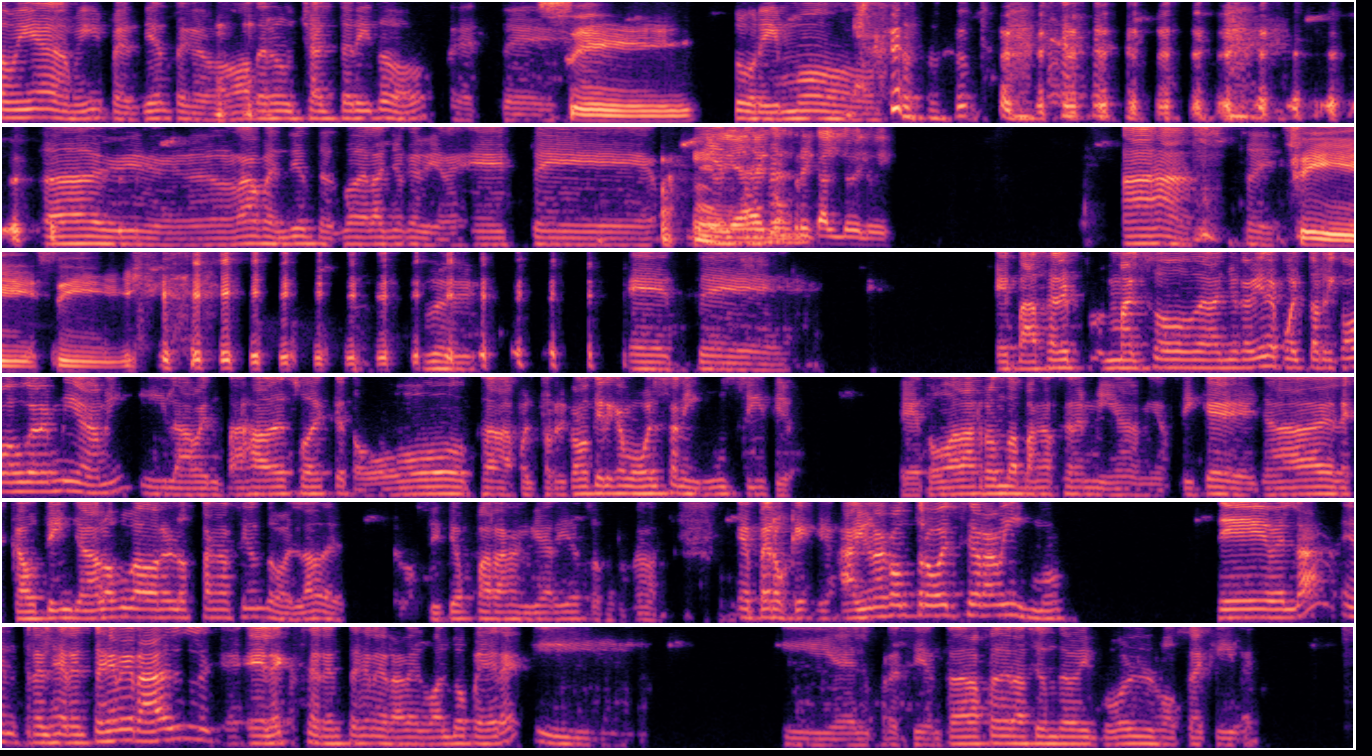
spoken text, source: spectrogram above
Miami, pendiente que vamos a tener un charter y todo. Este, Sí. Turismo. Ay, era pendiente eso del año que viene. Este, y El viaje entonces- con Ricardo y Luis. ajá, sí, Sí, sí. sí. Este, eh, va a ser el marzo del año que viene. Puerto Rico va a jugar en Miami y la ventaja de eso es que todo, o sea, Puerto Rico no tiene que moverse a ningún sitio. Eh, todas las rondas van a ser en Miami, así que ya el scouting, ya los jugadores lo están haciendo, ¿verdad? De, de los sitios para janguear y eso, pero nada. Eh, pero que hay una controversia ahora mismo, de verdad, entre el gerente general, el ex gerente general Eduardo Pérez y, y el presidente de la Federación de Béisbol, José Quiles,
